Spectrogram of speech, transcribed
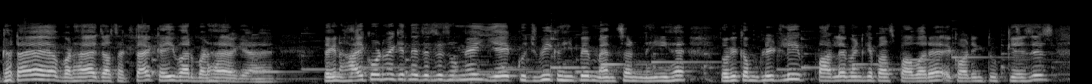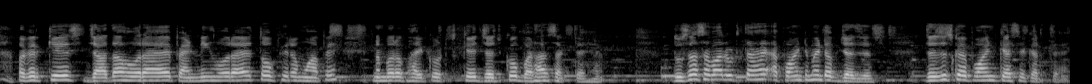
घटाया या बढ़ाया जा सकता है, कई बार बढ़ाया गया है। लेकिन हाई कोर्ट में कितने जजेस होंगे, ये कुछ भी कहीं पे मेंशन नहीं है तो कि कम्प्लीटली पार्लियामेंट के पास पावर है अकॉर्डिंग टू केसेस अगर केस ज़्यादा हो रहा है पेंडिंग हो रहा है तो फिर हम वहाँ पे नंबर ऑफ़ हाई कोर्ट के जज को बढ़ा सकते हैं। दूसरा सवाल उठता है अपॉइंटमेंट ऑफ़ जजेस जजेस को अपॉइंट कैसे करते हैं?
